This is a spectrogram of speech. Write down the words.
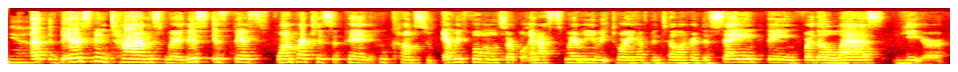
yeah. Uh, there's been times where this is there's one participant who comes to every full moon circle, and I swear me and Victoria have been telling her the same thing for the last year.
